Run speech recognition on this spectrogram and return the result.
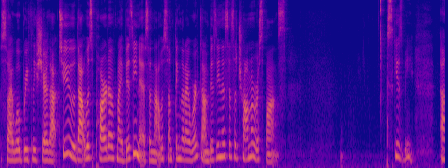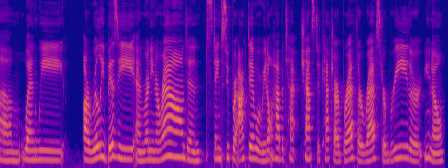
so I will briefly share that too. That was part of my busyness, and that was something that I worked on. Busyness is a trauma response. Excuse me. Um, when we are really busy and running around and staying super active, where we don't have a t- chance to catch our breath or rest or breathe, or, you know,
